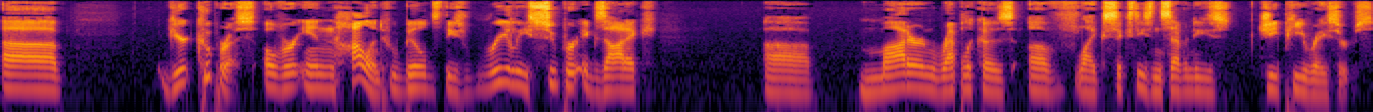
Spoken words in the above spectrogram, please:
Uh, Geert Cooperus over in Holland who builds these really super exotic, uh, modern replicas of like 60s and 70s GP racers.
